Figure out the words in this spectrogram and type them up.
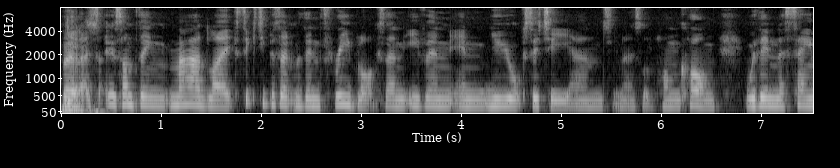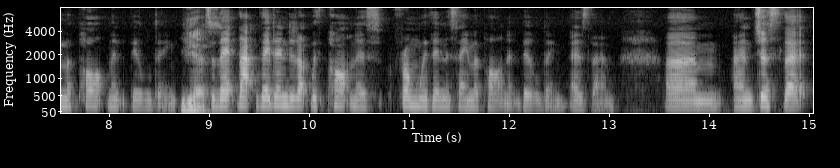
but Yes. it's, it's something mad like sixty percent within three blocks, and even in New York City and you know sort of Hong Kong within the same apartment building. Yes. So that that they'd ended up with partners from within the same apartment building as them um, and just that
